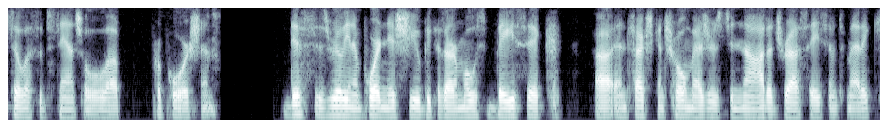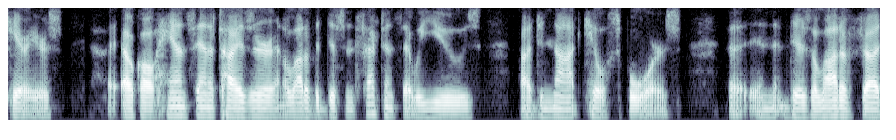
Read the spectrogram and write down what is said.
still a substantial uh, proportion. This is really an important issue because our most basic uh, infection control measures do not address asymptomatic carriers. Alcohol hand sanitizer and a lot of the disinfectants that we use uh, do not kill spores. Uh, and there's a lot of uh,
